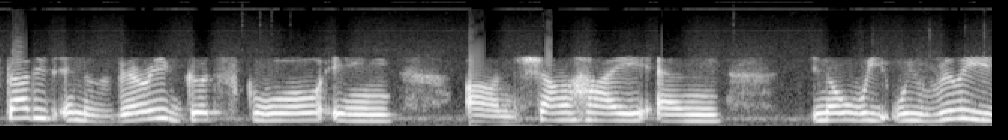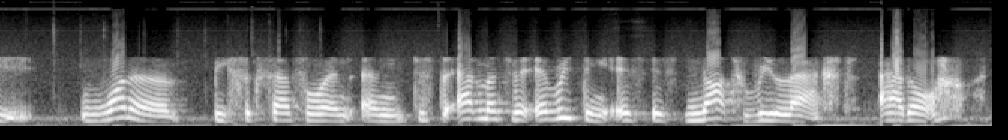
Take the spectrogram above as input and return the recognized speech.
studied in a very good school in um, Shanghai, and you know, we we really want to be successful, and and just the atmosphere, everything is is not relaxed at all.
